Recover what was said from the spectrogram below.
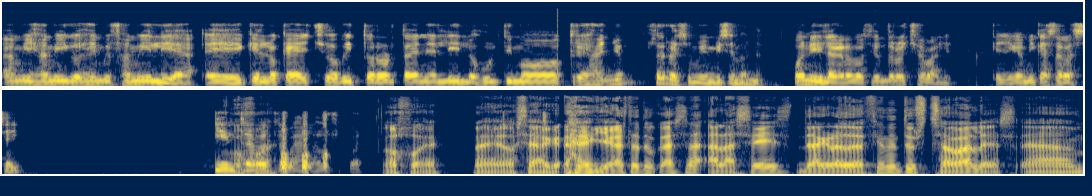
a mis amigos y a mi familia eh, qué es lo que ha hecho Víctor Horta en el LIL los últimos tres años, se resumió mi semana. Bueno, y la graduación de los chavales, que llegué a mi casa a las seis. Y entraba Ojo, a trabajar a las Ojo, eh. Eh, o sea, llegaste a tu casa a las 6 de la graduación de tus chavales. Eh,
